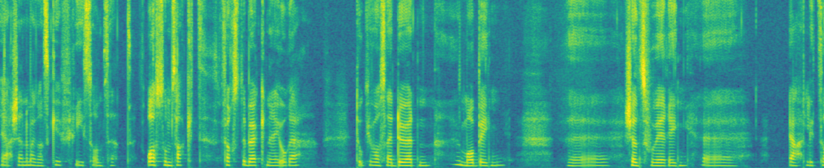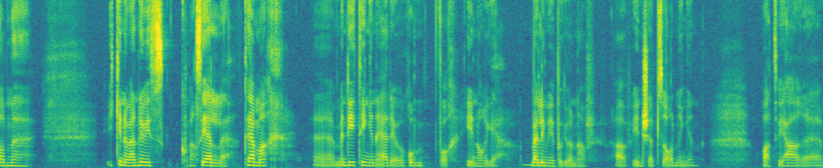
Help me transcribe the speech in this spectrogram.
Ja, kjenner meg ganske fri sånn sett. Og som sagt, første bøkene jeg gjorde, tok jo for seg døden, mobbing, eh, kjønnsforvirring. Eh, ja, litt sånn Ikke nødvendigvis kommersielle temaer. Eh, Men de tingene er det jo rom for i Norge. Veldig mye grunn av, av innkjøpsordningen. Og at vi har eh,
